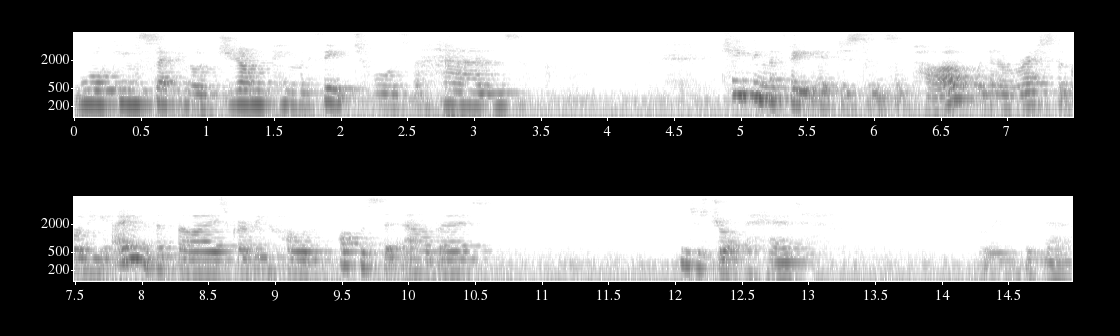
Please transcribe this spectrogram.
Walking, stepping or jumping the feet towards the hands. Keeping the feet hip distance apart, we're going to rest the body over the thighs, grabbing hold of opposite elbows. And just drop the head, breathing there.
